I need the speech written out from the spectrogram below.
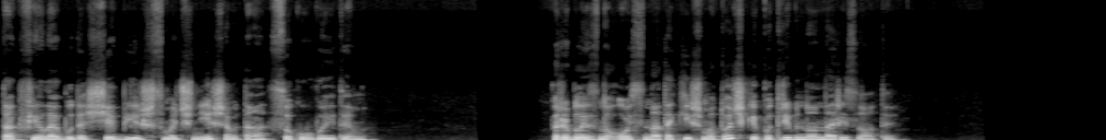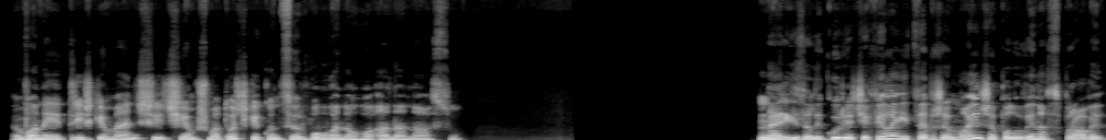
так філе буде ще більш смачнішим та соковитим. Приблизно ось на такі шматочки потрібно нарізати. Вони трішки менші, ніж шматочки консервованого ананасу. Нарізали куряче філе і це вже майже половина справи.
